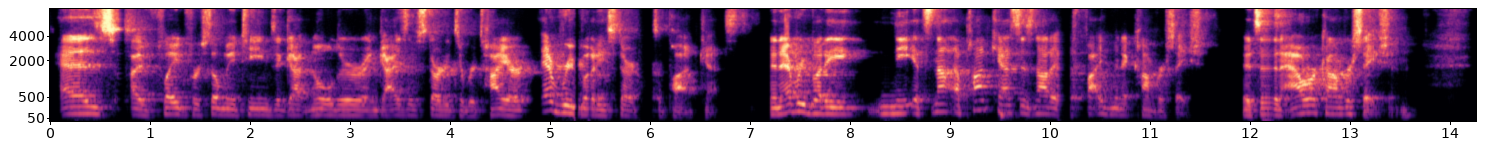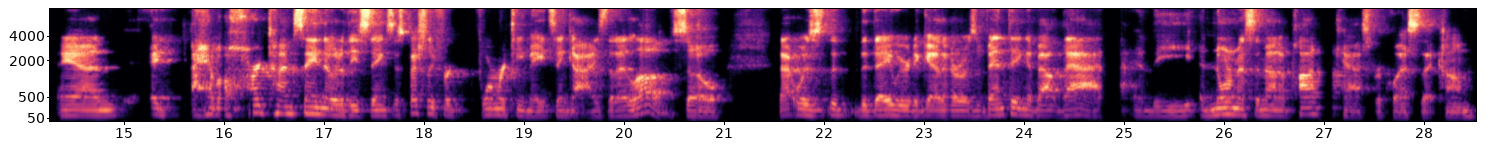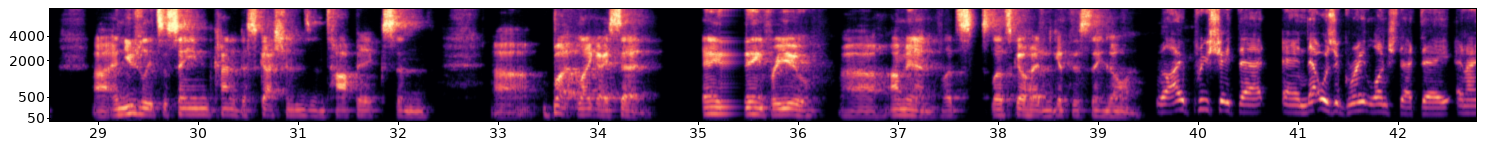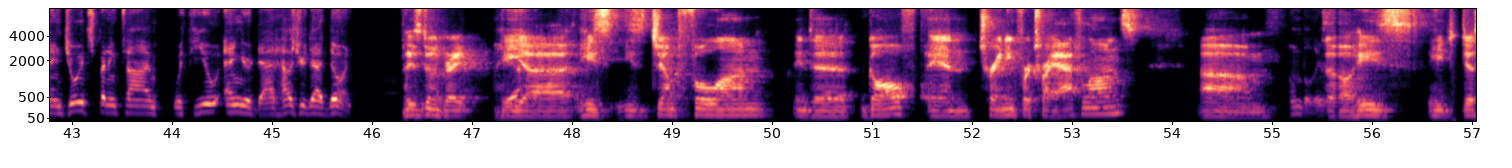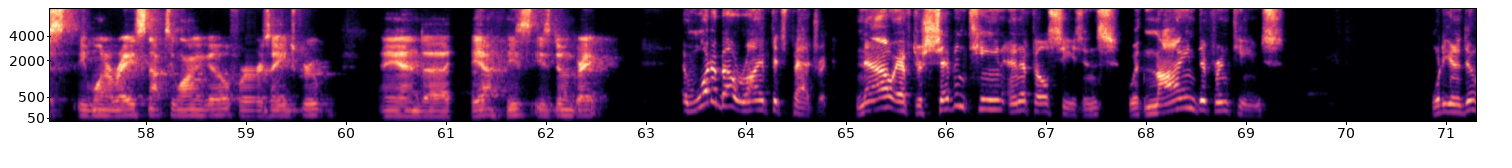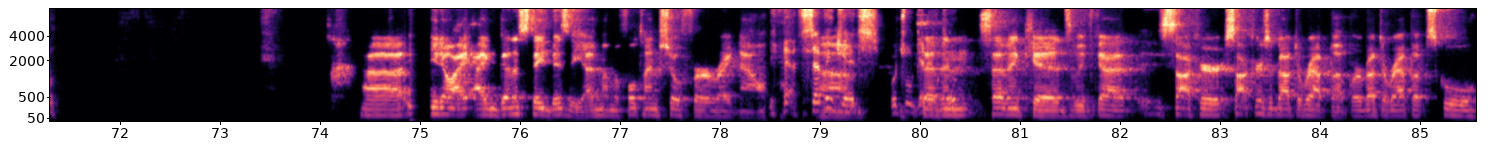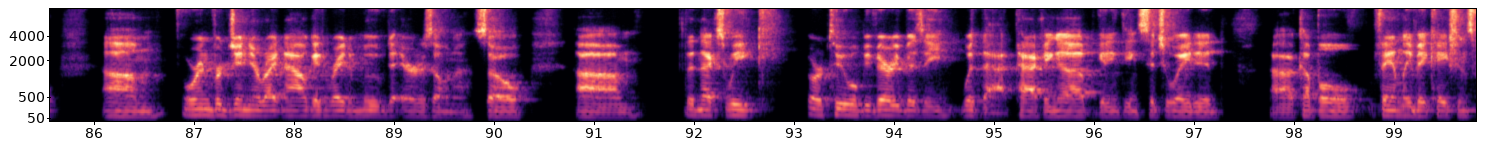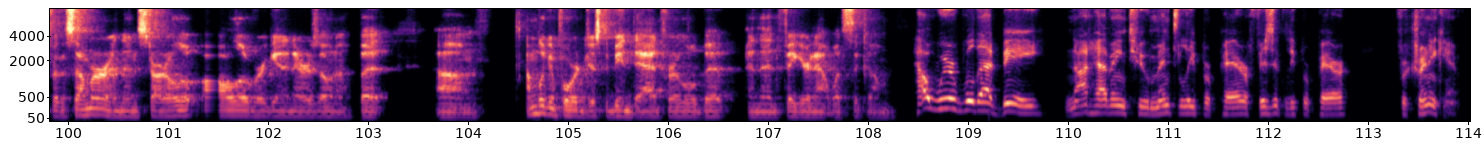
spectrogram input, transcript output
as I've played for so many teams and gotten older, and guys have started to retire, everybody starts a podcast, and everybody need. It's not a podcast is not a five minute conversation. It's an hour conversation, and it, I have a hard time saying no to these things, especially for former teammates and guys that I love. So that was the, the day we were together. I was venting about that and the enormous amount of podcast requests that come. Uh, and usually it's the same kind of discussions and topics. And, uh, but like I said, anything for you, uh, I'm in. Let's, let's go ahead and get this thing going. Well, I appreciate that. And that was a great lunch that day. And I enjoyed spending time with you and your dad. How's your dad doing? He's doing great. He, yeah. uh, he's, he's jumped full on into golf and training for triathlons. Um, Unbelievable. So he's he just he won a race not too long ago for his age group, and uh, yeah, he's he's doing great. And what about Ryan Fitzpatrick? Now, after 17 NFL seasons with nine different teams, what are you going to do? Uh, you know, I, am gonna stay busy. I'm, I'm a full time chauffeur right now. Yeah, seven um, kids, which we'll get seven into. seven kids. We've got soccer. Soccer's about to wrap up. We're about to wrap up school. Um, we're in Virginia right now, getting ready to move to Arizona. So um, the next week or two will be very busy with that, packing up, getting things situated. Uh, a couple family vacations for the summer, and then start all, all over again in Arizona. But um, I'm looking forward just to being dad for a little bit and then figuring out what's to come. How weird will that be not having to mentally prepare, physically prepare for training camp?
